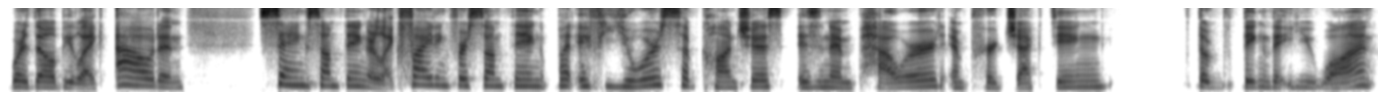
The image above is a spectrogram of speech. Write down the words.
where they'll be like out and saying something or like fighting for something. But if your subconscious isn't empowered and projecting the thing that you want,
